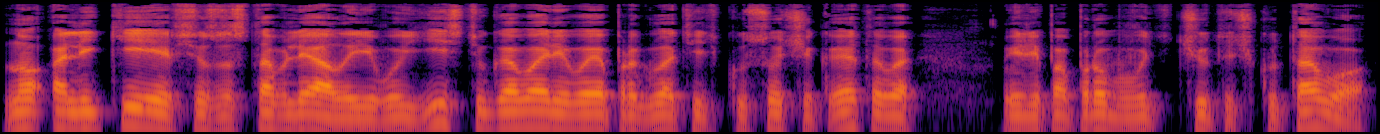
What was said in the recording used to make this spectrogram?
но Аликея все заставляла его есть, уговаривая проглотить кусочек этого или попробовать чуточку того.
